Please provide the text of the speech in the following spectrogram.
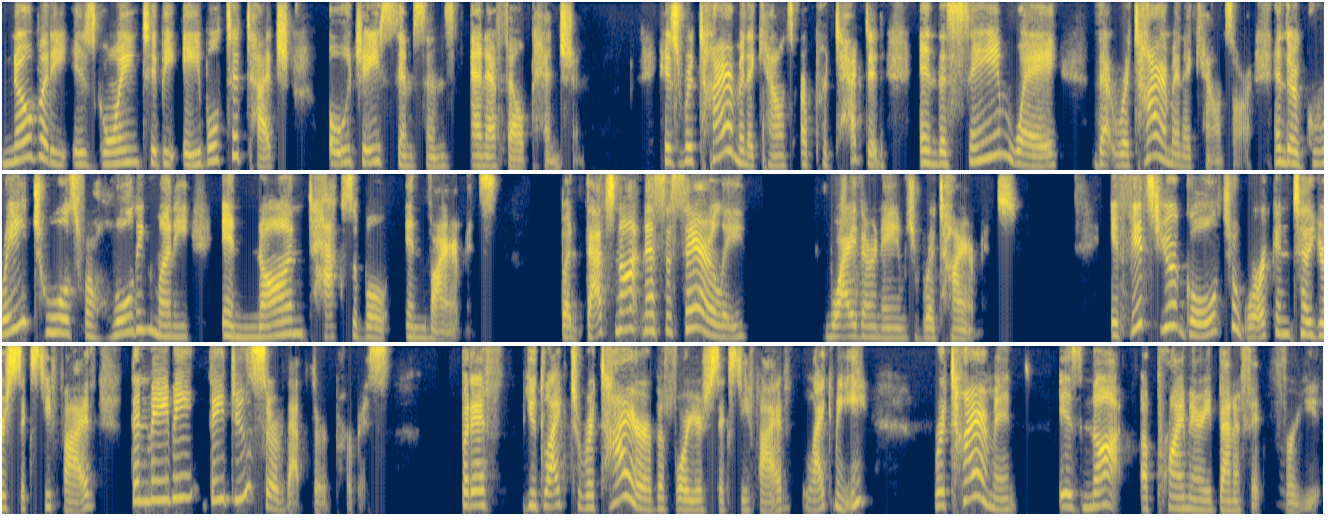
nobody is going to be able to touch OJ Simpson's NFL pension. His retirement accounts are protected in the same way that retirement accounts are. And they're great tools for holding money in non taxable environments. But that's not necessarily why they're named retirement. If it's your goal to work until you're 65, then maybe they do serve that third purpose. But if you'd like to retire before you're 65, like me, retirement is not a primary benefit for you.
